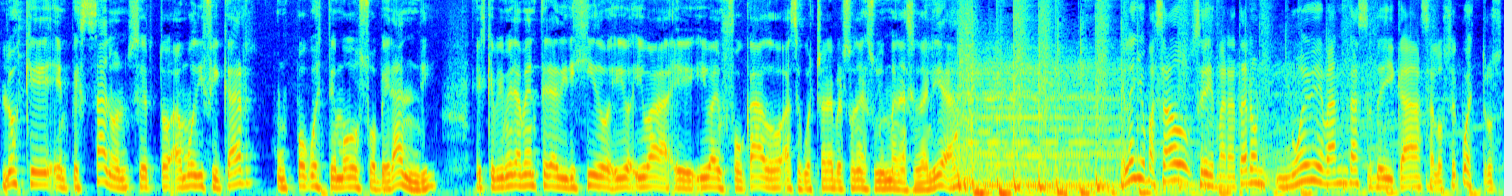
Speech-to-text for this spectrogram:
los que empezaron ¿cierto? a modificar un poco este modus operandi, el que primeramente era dirigido, iba, iba, eh, iba enfocado a secuestrar a personas de su misma nacionalidad. El año pasado se desbarataron nueve bandas dedicadas a los secuestros.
